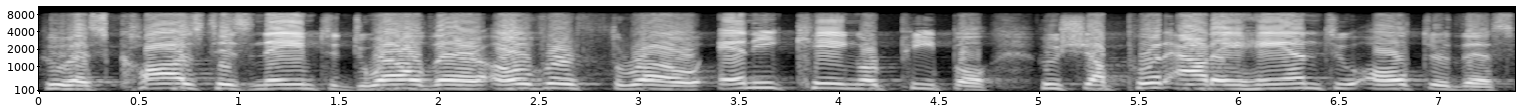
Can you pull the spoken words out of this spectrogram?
who has caused his name to dwell there overthrow any king or people who shall put out a hand to alter this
